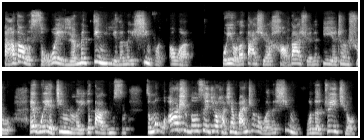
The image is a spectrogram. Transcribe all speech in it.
达到了所谓人们定义的那个幸福。哦，我我有了大学好大学的毕业证书，哎，我也进入了一个大公司，怎么我二十多岁就好像完成了我的幸福的追求？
